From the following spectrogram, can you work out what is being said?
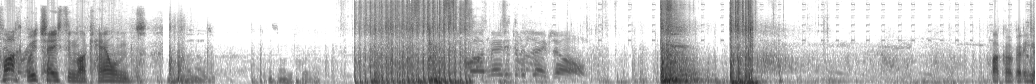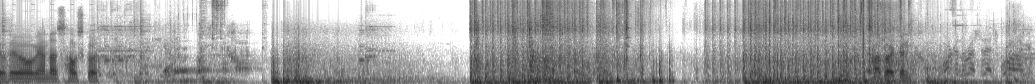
Fuck, we chased him like hounds. Squad made it to the safe zone. Fuck, I gotta heal the all around us, whole squad. Oh, broken. Marking the rest of that squad on your...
